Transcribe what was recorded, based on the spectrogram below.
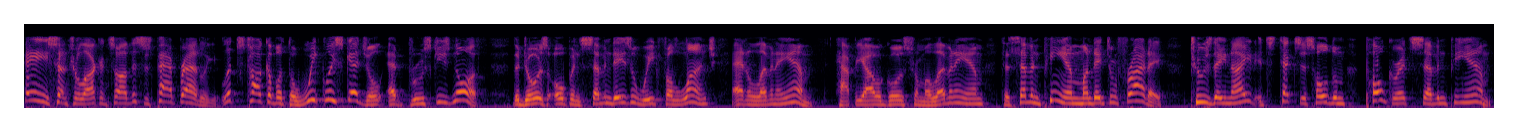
Hey, Central Arkansas, this is Pat Bradley. Let's talk about the weekly schedule at Brewski's North. The doors open seven days a week for lunch at 11 a.m. Happy hour goes from 11 a.m. to 7 p.m. Monday through Friday. Tuesday night, it's Texas Hold'em Poker at 7 p.m.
